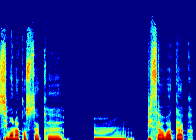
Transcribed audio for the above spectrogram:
Simona Kossak y, mm, pisała tak.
